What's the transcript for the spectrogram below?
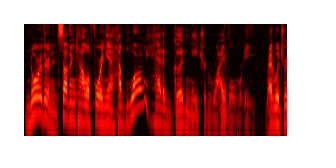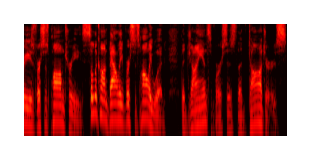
Northern and Southern California have long had a good natured rivalry. Redwood trees versus palm trees, Silicon Valley versus Hollywood, the Giants versus the Dodgers.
